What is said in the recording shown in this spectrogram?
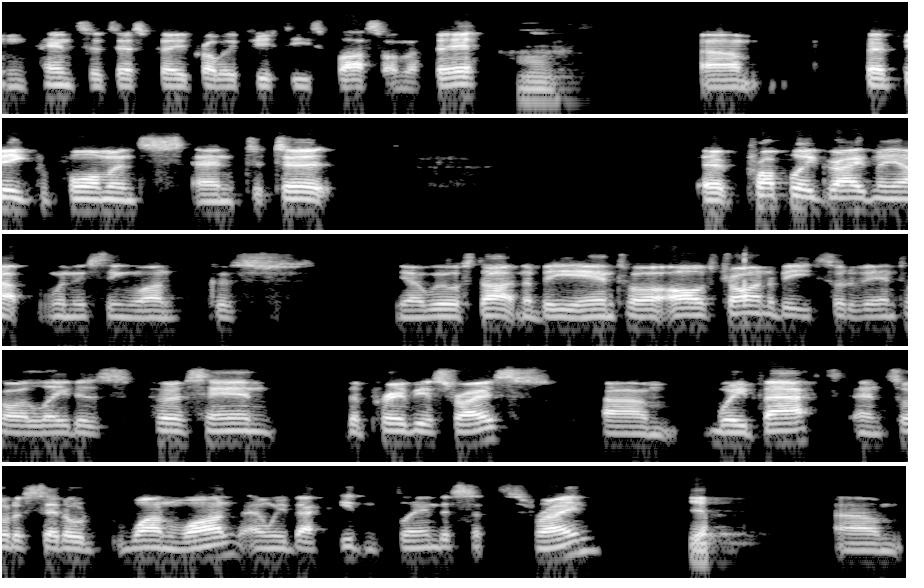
and hence its SP probably fifties plus on the fair. Mm. Um, but big performance, and to, to it properly grade me up when this thing won because you know we were starting to be anti. I was trying to be sort of anti leaders per hand the previous race. Um, we backed and sort of settled one one, and we backed Itten Flanders rain. Yep. Um,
